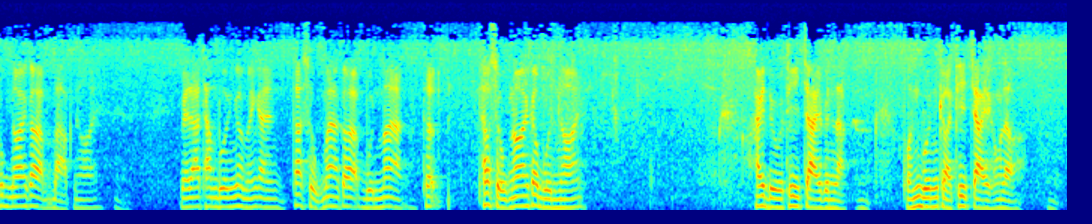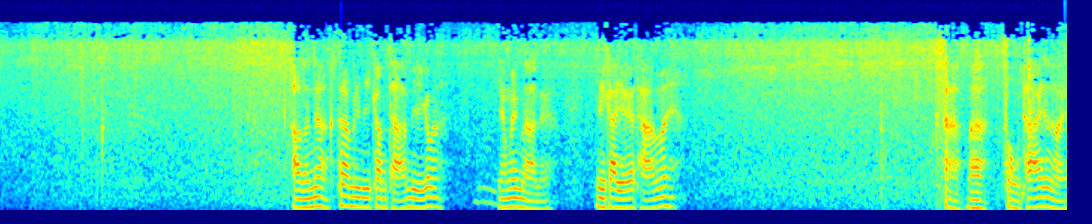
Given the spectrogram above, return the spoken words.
ทุกข์น้อยก็บาปน้อย เวลาทำบุญก็เหมือนกัน ถ้าสุขมากก็บุญมาก ถ้า ถ้าสุขน้อยก็บุญน้อย ให้ดูที่ใจเป็นหลัก ผลบุญเกิดที่ใจของเรา เอาแล้วนะ ถ้าไม่มีคำถามมีก็มายังไม่มาเลย มีใครอยากจะถามไหมอ่ามาส่งท้ายซะหน่อย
